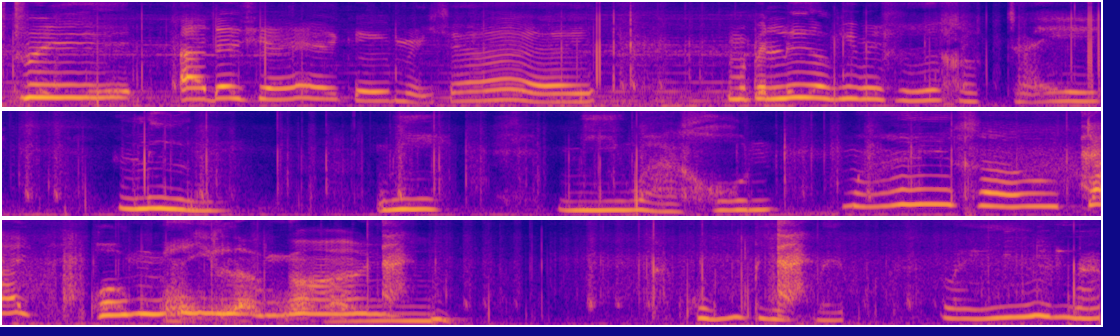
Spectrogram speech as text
สตรีอาเดเชคไม่ใช่ มันเป็นเรื่องที่ไม่เคยเข้าใจ เรื่องมีมีว่าคนไม่เข้าใจ ผมไงละไงผมเปลี่ยนแบ บแล้นะ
